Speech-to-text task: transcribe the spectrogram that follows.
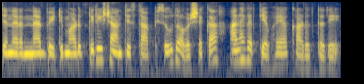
ಜನರನ್ನ ಭೇಟಿ ಮಾಡುತ್ತೀರಿ. ಶಾಂತಿ ಸ್ಥಾಪಿಸುವುದು ಅವಶ್ಯಕ. ಅನಗತ್ಯ ಭಯ ಕಾಡುತ್ತದೆ.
